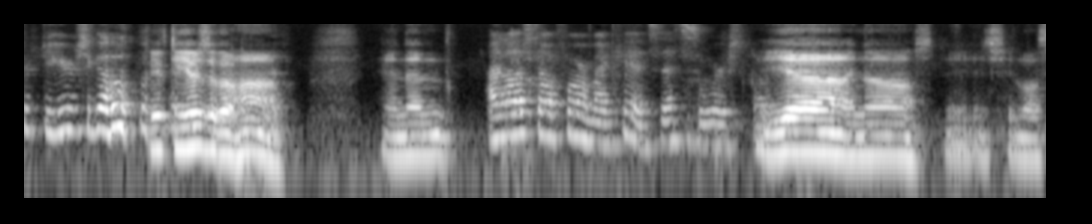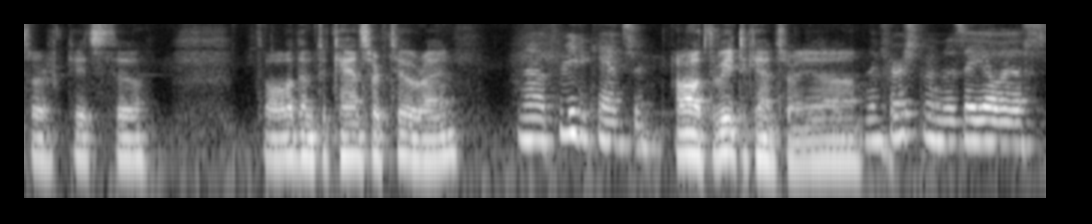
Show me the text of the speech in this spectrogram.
50 years ago. 50 years ago, huh? And then, I lost all four of my kids. That's the worst part. yeah, I know. She, she lost her kids to, to all of them to cancer too, right? No, three to cancer. Oh, three to cancer, yeah. The first one was ALS.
